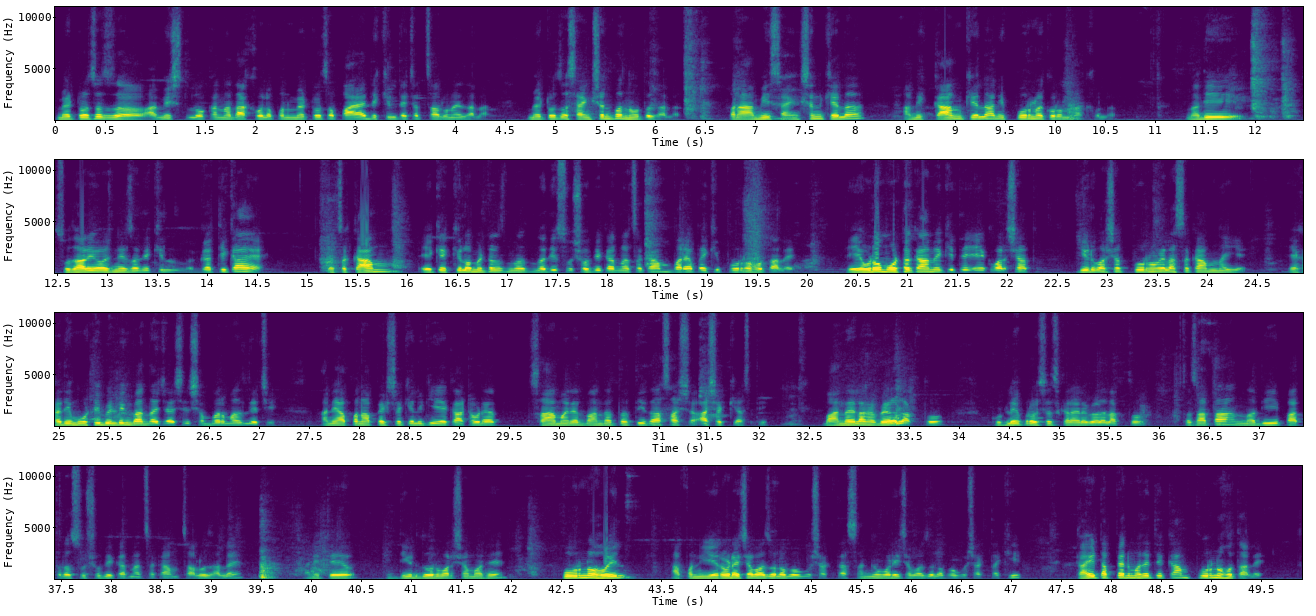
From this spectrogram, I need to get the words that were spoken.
मेट्रोचंच आमिष लोकांना दाखवलं पण मेट्रोचा पाया देखील त्याच्यात चालू नाही झाला. मेट्रोचं सँक्शन पण नव्हतं झालं. पण आम्ही सँक्शन केलं आम्ही काम केलं आणि पूर्ण करून दाखवलं. नदी सुधार योजनेचं देखील गती काय आहे? त्याचं काम एक एक किलोमीटर न- नदी सुशोभीकरणाचं काम बऱ्यापैकी पूर्ण होत आलंय. ते एवढं मोठं काम आहे की ते एक वर्षात दीड वर्षात पूर्ण होईल असं काम नाहीये. एखादी मोठी बिल्डिंग बांधायची असेल शंभर मजल्याची आणि आपण अपेक्षा केली की एक आठवड्यात सहा महिन्यात बांधा तर ती असं अश- अशक्य असते. बांधायला वेळ लागतो कुठलेही प्रोसेस करायला वेळ लागतो. तसं आता नदी पात्र सुशोभीकरणाचं काम चालू झालं आहे आणि ते दीड दोन वर्षामध्ये पूर्ण होईल. आपण येरोड्याच्या बाजूला बघू शकता संगमवाडीच्या बाजूला बघू शकता की काही टप्प्यांमध्ये ते काम पूर्ण होत आलंय.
